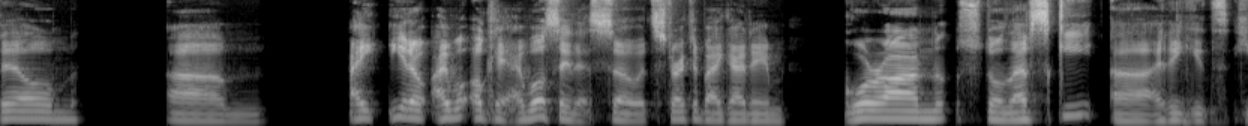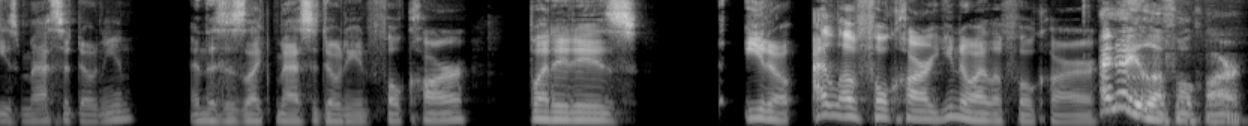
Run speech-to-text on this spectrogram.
film. Um, I you know I will okay I will say this. So it's directed by a guy named Goran Stolevski. Uh, I think it's he's Macedonian, and this is like Macedonian folk horror. But it is, you know, I love folk horror. You know, I love folk horror. I know you love folk horror.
